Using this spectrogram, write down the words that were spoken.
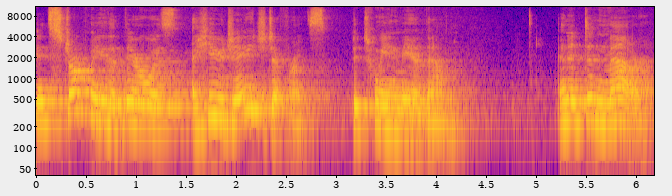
It struck me that there was a huge age difference between me and them. And it didn't matter.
